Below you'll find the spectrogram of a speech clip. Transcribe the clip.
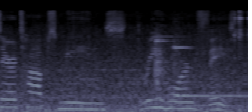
Triceratops means three-horned face.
